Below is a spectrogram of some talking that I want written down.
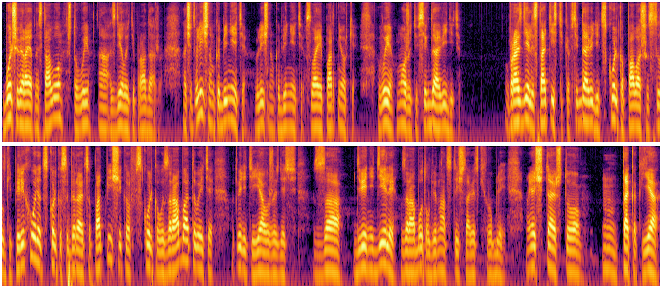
больше вероятность того, что вы а, сделаете продажу. Значит, в личном кабинете, в личном кабинете, в своей партнерке вы можете всегда видеть в разделе статистика всегда видеть, сколько по вашей ссылке переходят, сколько собираются подписчиков, сколько вы зарабатываете. Вот видите, я уже здесь за две недели заработал 12 тысяч советских рублей. Но я считаю, что так как я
